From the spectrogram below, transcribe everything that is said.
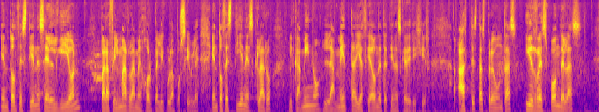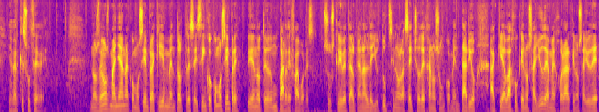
entonces tienes el guion para filmar la mejor película posible. Entonces tienes claro el camino, la meta y hacia dónde te tienes que dirigir. Hazte estas preguntas y respóndelas y a ver qué sucede. Nos vemos mañana, como siempre, aquí en Mentor 365, como siempre, pidiéndote un par de favores. Suscríbete al canal de YouTube si no lo has hecho, déjanos un comentario aquí abajo que nos ayude a mejorar, que nos ayude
